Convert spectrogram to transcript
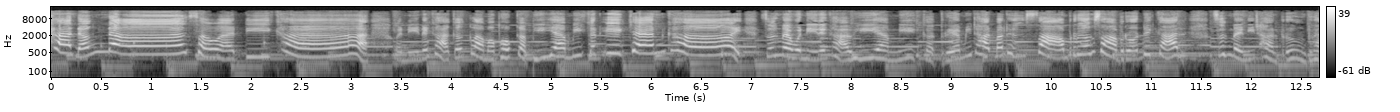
ค่ะน้องๆ สวัสดีค่ะ วันนี้นะคะก็กลับมาพบกับพี่ยามีกันอีกเช่นเคย ซึ่งในวันนี้นะคะพี่ยามีก็เตรียมนิทานมาถึง 3 เรื่องสามรสด้วยกัน ซึ่งในนิทานเรื่องแร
